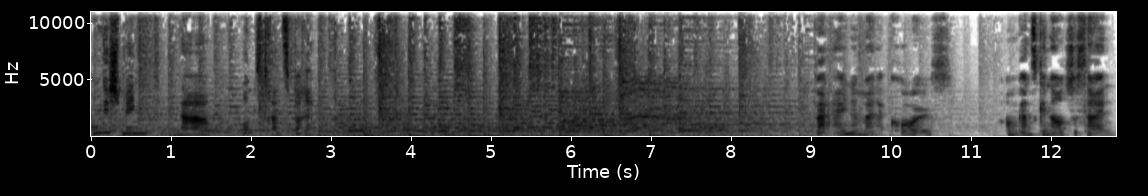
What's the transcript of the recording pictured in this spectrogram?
Ungeschminkt, nah und transparent. Bei einem meiner Calls, um ganz genau zu sein,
